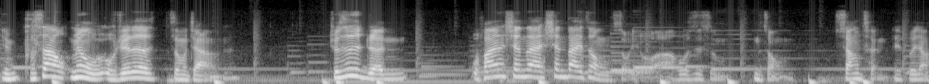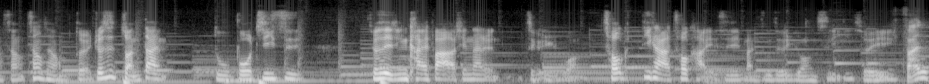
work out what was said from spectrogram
也不是啊，没有，我我觉得怎么讲，就是人。我发现现在现代这种手游啊，或者是什么那种商城，也不是讲商商城，对，就是转蛋赌博机制，就是已经开发了现代人这个欲望。抽低卡抽卡也是满足这个欲望之一，所以反正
